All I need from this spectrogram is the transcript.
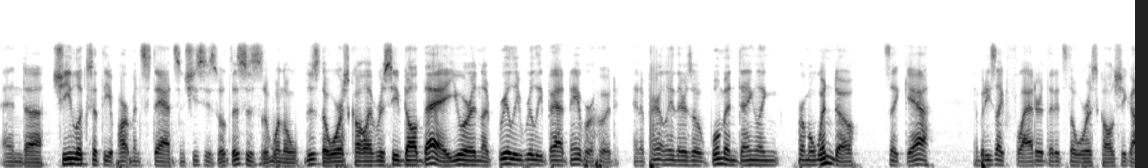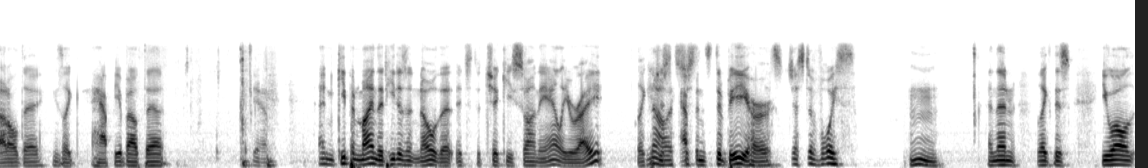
and uh, she looks at the apartment stats, and she says, "Well, this is one. Of the, this is the worst call I've received all day. You are in a really, really bad neighborhood, and apparently there's a woman dangling from a window." It's like, yeah, but he's like flattered that it's the worst call she got all day. He's like happy about that. Yeah. And keep in mind that he doesn't know that it's the chick he saw in the alley, right? Like it No, just it's just- happens to be her. It's just a voice. Hmm. And then like this, you all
